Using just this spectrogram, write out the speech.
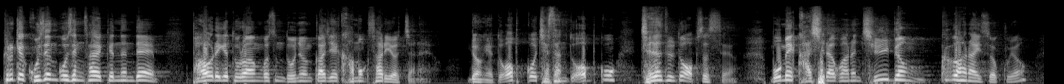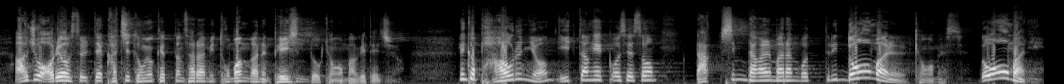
그렇게 고생고생 사역했는데 바울에게 돌아온 것은 노년까지의 감옥살이였잖아요. 명예도 없고 재산도 없고 제자들도 없었어요. 몸에 가시라고 하는 질병 그거 하나 있었고요. 아주 어려웠을 때 같이 동역했던 사람이 도망가는 배신도 경험하게 되죠. 그러니까 바울은요, 이 땅의 것에서 낙심당할 만한 것들이 너무 많이 경험했어요. 너무 많이.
